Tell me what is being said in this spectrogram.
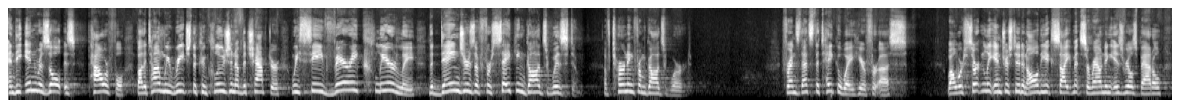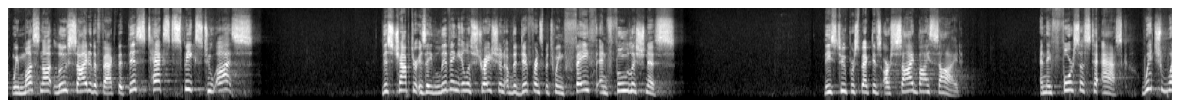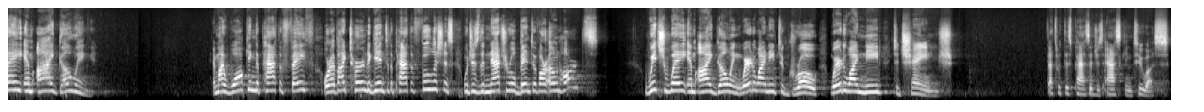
And the end result is powerful. By the time we reach the conclusion of the chapter, we see very clearly the dangers of forsaking God's wisdom, of turning from God's word. Friends, that's the takeaway here for us. While we're certainly interested in all the excitement surrounding Israel's battle, we must not lose sight of the fact that this text speaks to us. This chapter is a living illustration of the difference between faith and foolishness. These two perspectives are side by side, and they force us to ask which way am I going? Am I walking the path of faith, or have I turned again to the path of foolishness, which is the natural bent of our own hearts? Which way am I going? Where do I need to grow? Where do I need to change? That's what this passage is asking to us.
